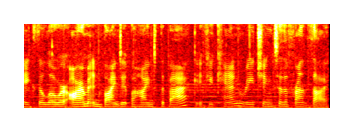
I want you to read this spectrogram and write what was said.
Take the lower arm and bind it behind the back, if you can, reaching to the front thigh.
